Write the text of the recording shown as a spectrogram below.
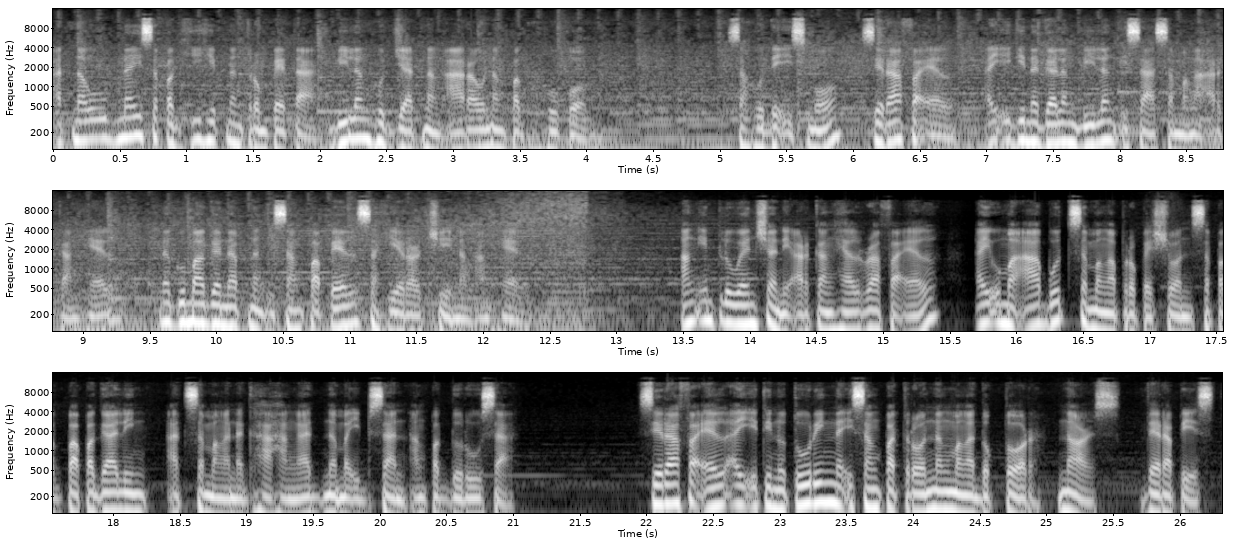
at nauugnay sa paghihip ng trompeta bilang hudyat ng araw ng paghuhukom. Sa Hudeismo, si Raphael ay iginagalang bilang isa sa mga arkanghel na gumaganap ng isang papel sa hierarchy ng anghel. Ang impluensya ni Arkanghel Raphael ay umaabot sa mga propesyon sa pagpapagaling at sa mga naghahangad na maibsan ang pagdurusa. Si Raphael ay itinuturing na isang patron ng mga doktor, nurse, therapist,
